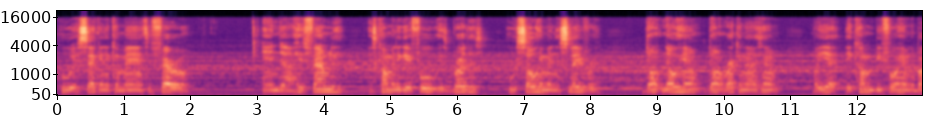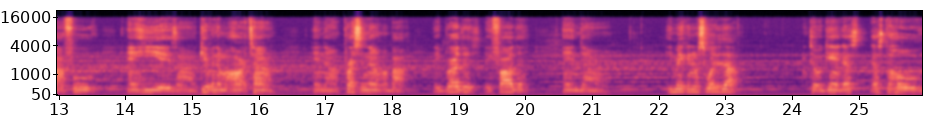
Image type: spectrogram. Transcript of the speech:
who is second in command to Pharaoh and uh, his family is coming to get food. His brothers who sold him into slavery don't know him, don't recognize him, but yet they coming before him to buy food, and he is uh, giving them a hard time and uh, pressing them about their brothers, their father, and um, he making them sweat it out. So again, that's that's the whole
